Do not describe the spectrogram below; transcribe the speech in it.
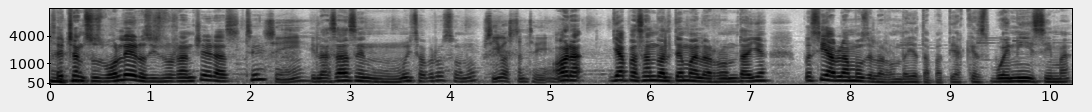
Se echan sus boleros y sus rancheras. Sí. Y las hacen muy sabroso, ¿no? Sí, bastante bien. Ahora, ya pasando al tema de la rondalla, pues sí hablamos de la rondalla tapatía, que es buenísima.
